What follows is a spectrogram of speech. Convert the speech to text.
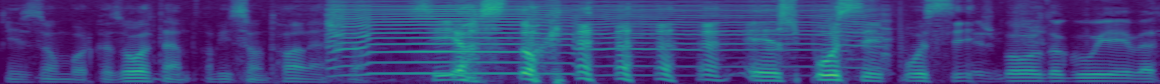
és Zomborka Zoltán a viszont hallásra. Sziasztok! és puszi, puszi! És boldog új évet!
